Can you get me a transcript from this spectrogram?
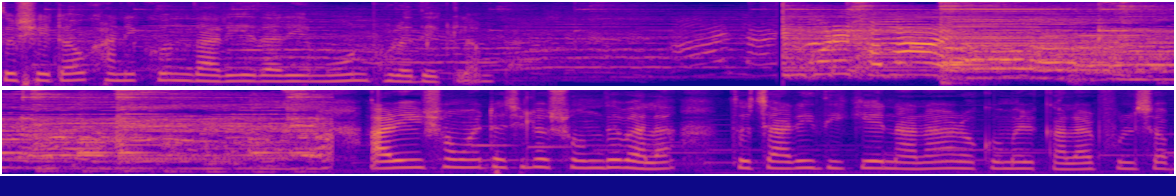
তো সেটাও খানিকক্ষণ দাঁড়িয়ে দাঁড়িয়ে মন ভরে দেখলাম। আর এই সময়টা ছিল সন্ধেবেলা, তো চারিদিকে নানা রকমের কালারফুল সব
